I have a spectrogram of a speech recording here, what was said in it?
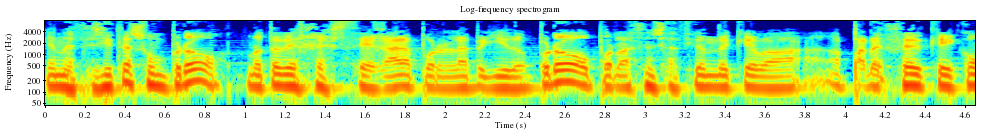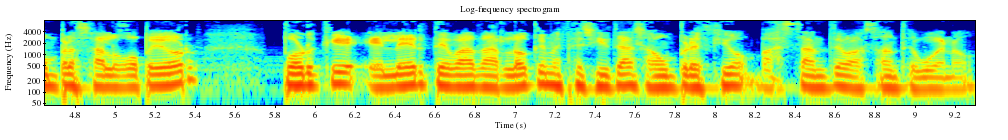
que necesitas un Pro. No te dejes cegar por el apellido Pro o por la sensación de que va a parecer que compras algo peor, porque el Air te va a dar lo que necesitas a un precio bastante, bastante bueno.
